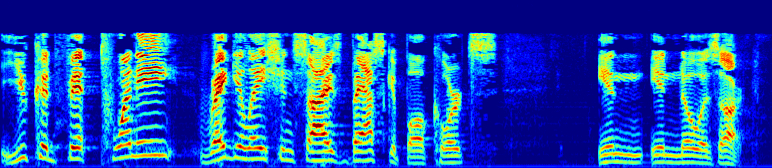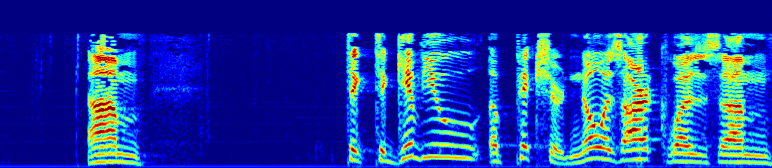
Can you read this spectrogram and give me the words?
You could fit 20 regulation sized basketball courts in, in Noah's Ark. Um, to, to give you a picture, Noah's Ark was, um,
